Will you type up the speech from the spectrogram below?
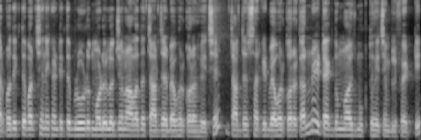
তারপর দেখতে পাচ্ছেন এখানটিতে ব্লুটুথ মডিউলের জন্য আলাদা চার্জার ব্যবহার করা হয়েছে। চার্জার সার্কিট ব্যবহার করার কারণে এটা একদম নয়েজ মুক্ত হয়েছে এমপ্লিফায়ারটি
